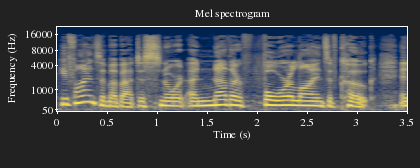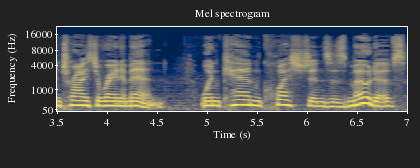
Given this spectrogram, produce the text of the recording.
He finds him about to snort another four lines of coke and tries to rein him in. When Ken questions his motives,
